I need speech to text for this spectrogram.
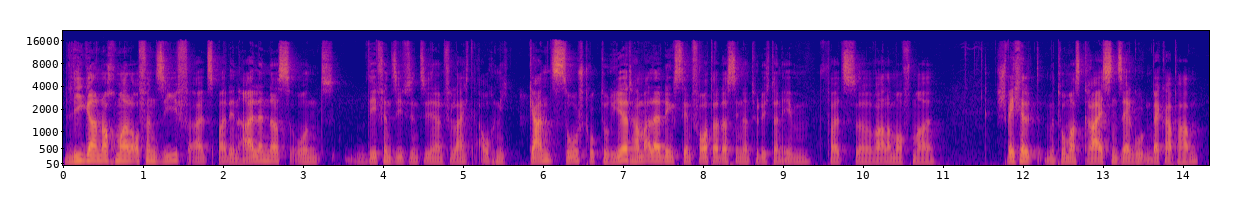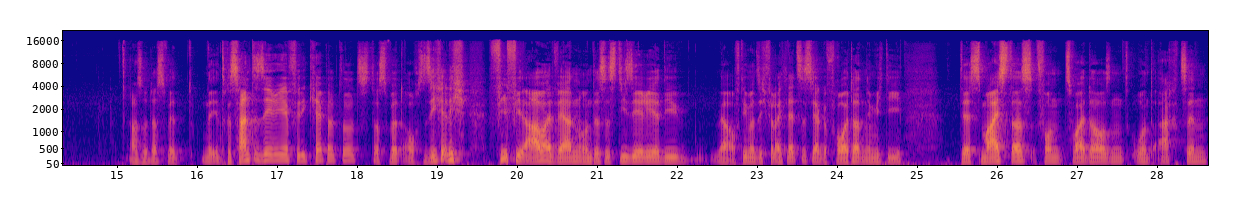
Liga nochmal offensiv als bei den Islanders und defensiv sind sie dann vielleicht auch nicht ganz so strukturiert, haben allerdings den Vorteil, dass sie natürlich dann eben, falls äh, Walamov mal schwächelt, mit Thomas Greis einen sehr guten Backup haben. Also das wird eine interessante Serie für die Capitals. Das wird auch sicherlich viel, viel Arbeit werden. Und das ist die Serie, die, ja, auf die man sich vielleicht letztes Jahr gefreut hat, nämlich die des Meisters von 2018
